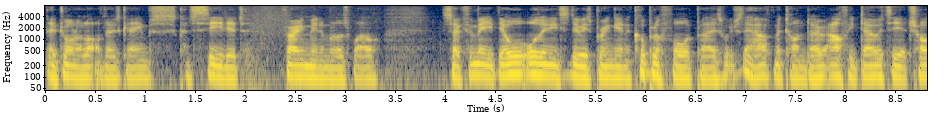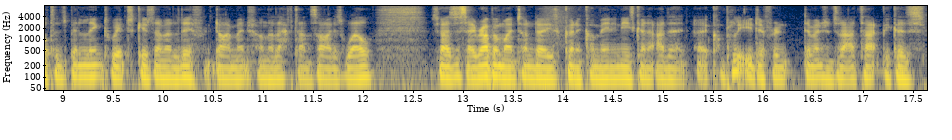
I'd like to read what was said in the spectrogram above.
They've drawn a lot of those games, conceded very minimal as well. So for me, they, all, all they need to do is bring in a couple of forward players, which they have. Matondo, Alfie Doughty at Charlton's been linked, which gives them a different dimension on the left hand side as well. So as I say, Rabbi Matondo is going to come in and he's going to add a, a completely different dimension to that attack because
